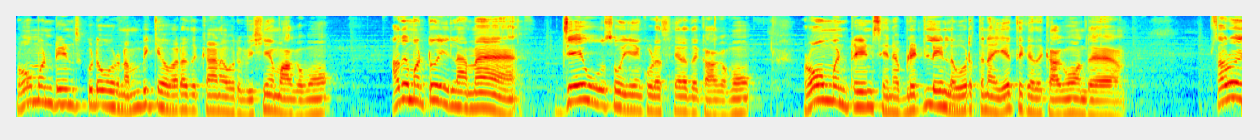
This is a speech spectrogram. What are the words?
ரோமன் டீன்ஸ் கூட ஒரு நம்பிக்கை வர்றதுக்கான ஒரு விஷயமாகவும் அது மட்டும் இல்லாமல் ஜே ஊசோ என் கூட சேர்றதுக்காகவும் ரோமன் ட்ரெயின்ஸ் என்னை பிளட் லைனில் ஒருத்தனை ஏற்றுக்கிறதுக்காகவும் அந்த சர்வை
